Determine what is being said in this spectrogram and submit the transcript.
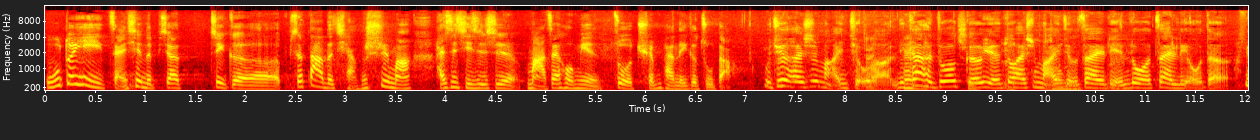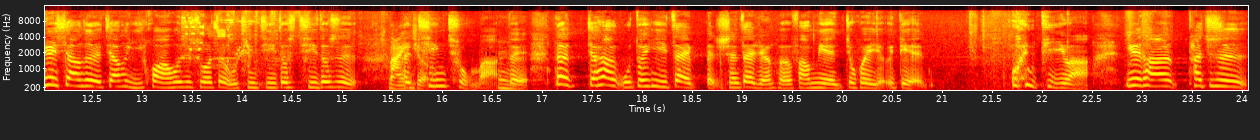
吴敦义展现的比较。这个比较大的强势吗？还是其实是马在后面做全盘的一个主导？我觉得还是马英九了。你看很多阁员都还是马英九在联络、在留的。因为像这个江宜桦，或是说这吴清基，都其实都是很清楚嘛。对。那加上吴敦义在本身在人和方面就会有一点。问题嘛，因为他他就是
